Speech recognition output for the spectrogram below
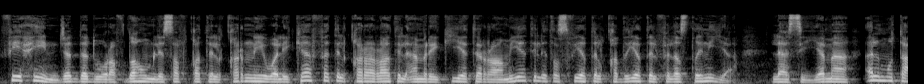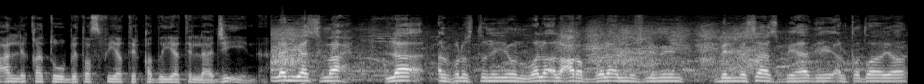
في حين جددوا رفضهم لصفقة القرن ولكافة القرارات الأمريكية الرامية لتصفية القضية الفلسطينية لا سيما المتعلقة بتصفية قضية اللاجئين. لن يسمح لا الفلسطينيون ولا العرب ولا المسلمين بالمساس بهذه القضايا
